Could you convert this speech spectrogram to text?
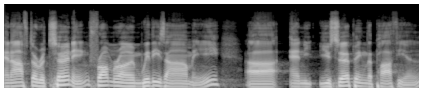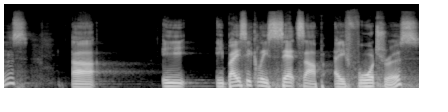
And after returning from Rome with his army uh, and usurping the Parthians, uh, he, he basically sets up a fortress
